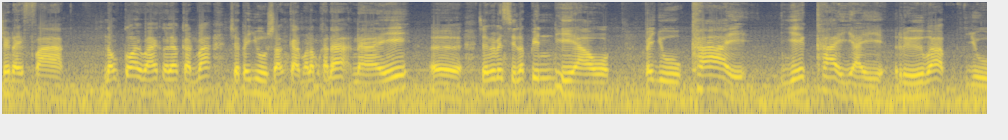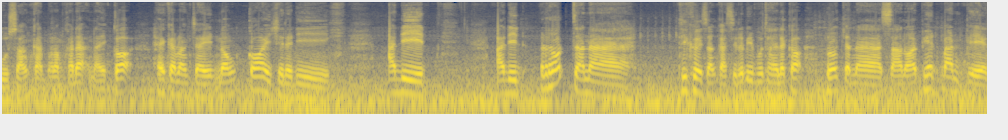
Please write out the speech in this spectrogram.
จะได้ฝากน้องก้อยไว้ก็แล้วกันว่า จะไปอยู่สังกัดหมอลำคณะไหน เออ จะไปเป็นศิลปินเดียว ไปอยู่ค่ายเย็กค่ายใหญ่ หรือว่าอยู่สังกัดหมอลำคณะไหนก็ให้กำลังใจน้องก้อยเชลดี อดีต อดีตรจนา ที่เคยสังกัดศิลปินผู้ไทย แล้วก็รจนาสาวน้อยเพชรบ้านเพลง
